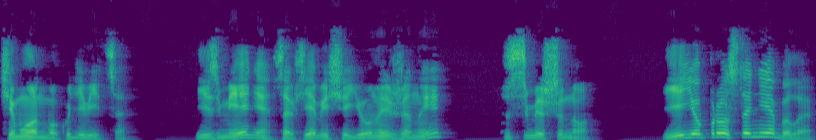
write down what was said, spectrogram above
Чему он мог удивиться? Измене совсем еще юной жены? Смешно. Ее просто не было.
